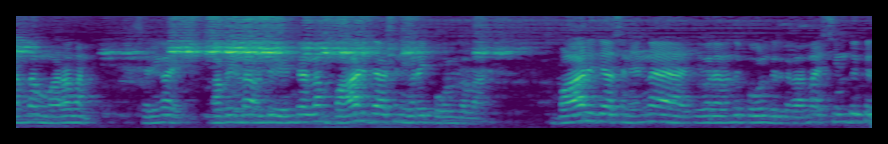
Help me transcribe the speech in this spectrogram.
வந்த மறவன். சரிங்களா? அப்படின்னா வந்து என்றெல்லாம் பாரதிதாசன் இவரை புகழ்ந்துள்ளார் பாரதிதாசன் என்ன இவரை வந்து புகழ்ந்திருக்கிறாருன்னா சிந்துக்கு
